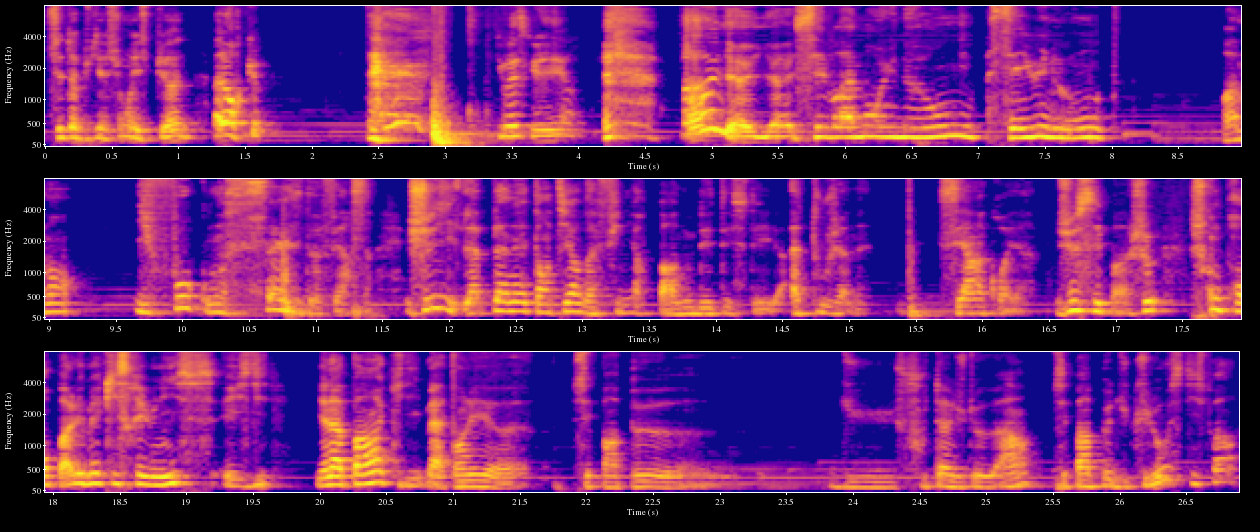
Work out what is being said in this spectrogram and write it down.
cette application espionne, alors que tu vois ce que je veux dire? Aïe aïe aïe, c'est vraiment une honte, c'est une honte. Vraiment, il faut qu'on cesse de faire ça. Je dis, la planète entière va finir par nous détester à tout jamais. C'est incroyable. Je sais pas, je, je comprends pas. Les mecs, ils se réunissent et ils se disent, il y en a pas un qui dit, mais attendez, euh, c'est pas un peu euh, du foutage de... Hein c'est pas un peu du culot, cette histoire?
